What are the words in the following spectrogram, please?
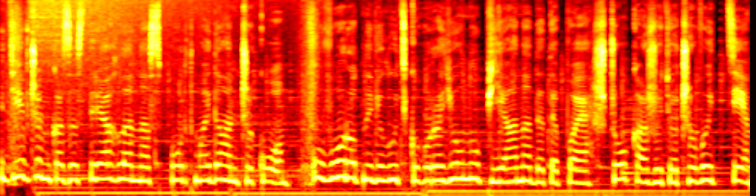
Дівчинка застрягла на спортмайданчику. У Воротневі Луцького району п'яна ДТП. Що кажуть очевидці?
